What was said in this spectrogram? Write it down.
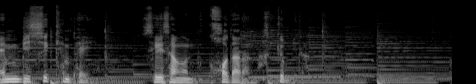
MBC 캠페인 세상은 커다란 학교입니다.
